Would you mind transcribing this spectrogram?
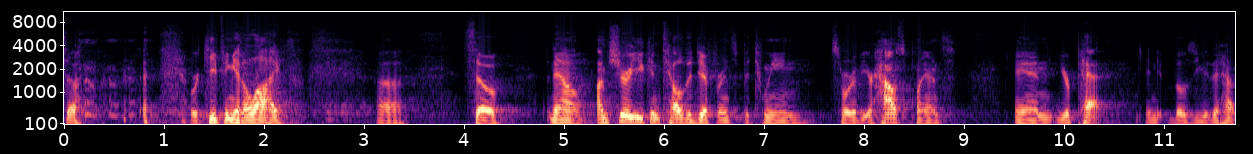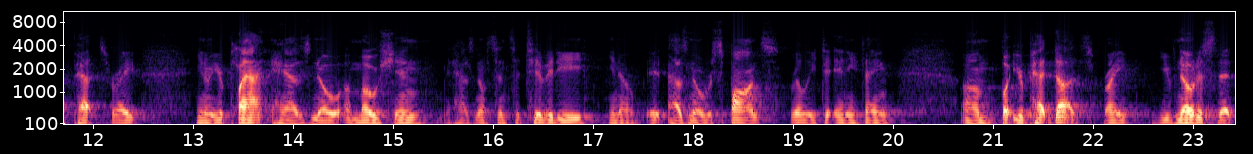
So we're keeping it alive. Uh, so now I'm sure you can tell the difference between sort of your house plants and your pet. And those of you that have pets, right? You know, your plant has no emotion, it has no sensitivity, you know, it has no response really to anything. Um, but your pet does, right? You've noticed that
